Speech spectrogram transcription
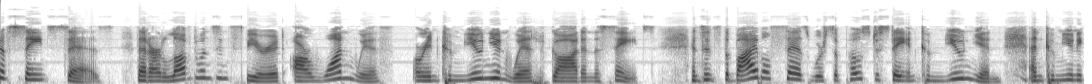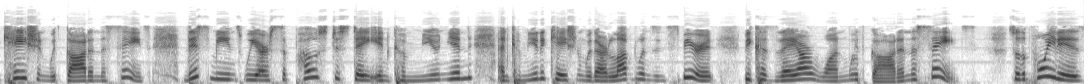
of saints says that our loved ones in spirit are one with or in communion with God and the saints. And since the Bible says we're supposed to stay in communion and communication with God and the saints, this means we are supposed to stay in communion and communication with our loved ones in spirit because they are one with God and the saints. So the point is,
